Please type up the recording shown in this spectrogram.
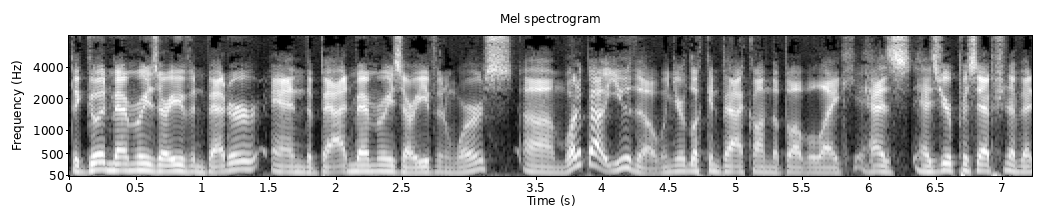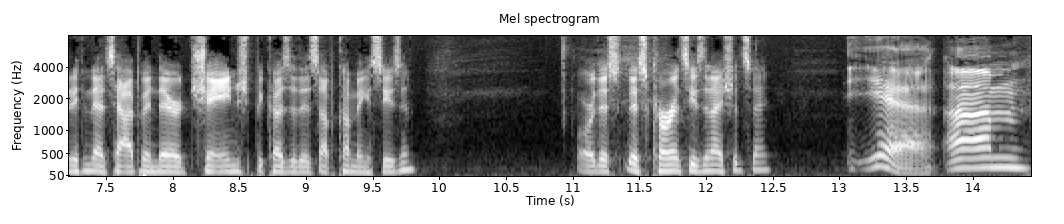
the good memories are even better and the bad memories are even worse. Um, what about you though? When you're looking back on the bubble, like has has your perception of anything that's happened there changed because of this upcoming season, or this this current season, I should say? Yeah. Um,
